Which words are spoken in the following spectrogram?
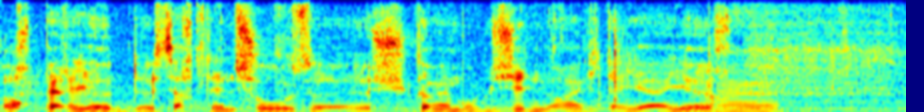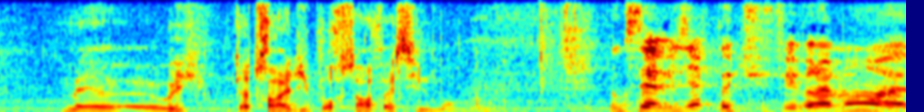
hors période de certaines choses, euh, je suis quand même obligé de me ravitailler ailleurs. Mm. Mais euh, oui, 90% facilement. Donc ça veut dire que tu fais vraiment, euh,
